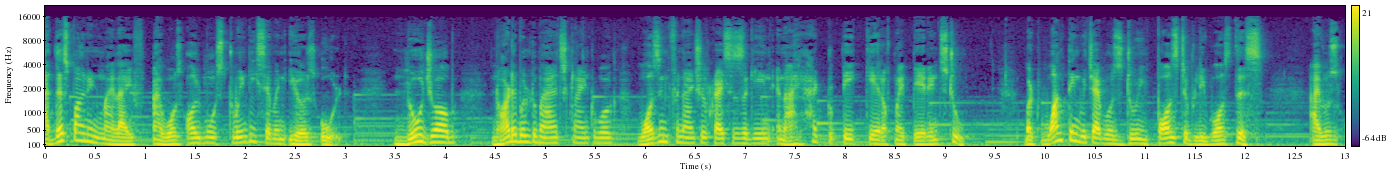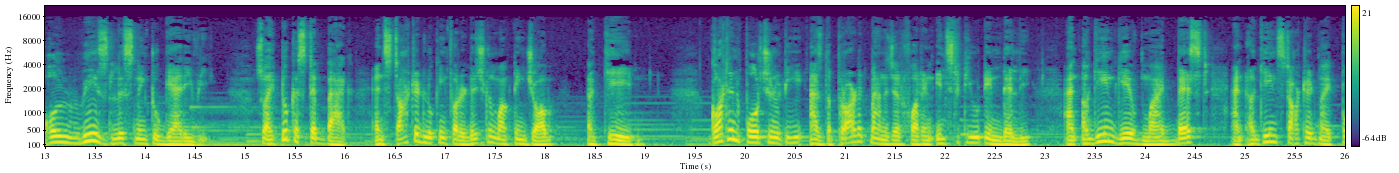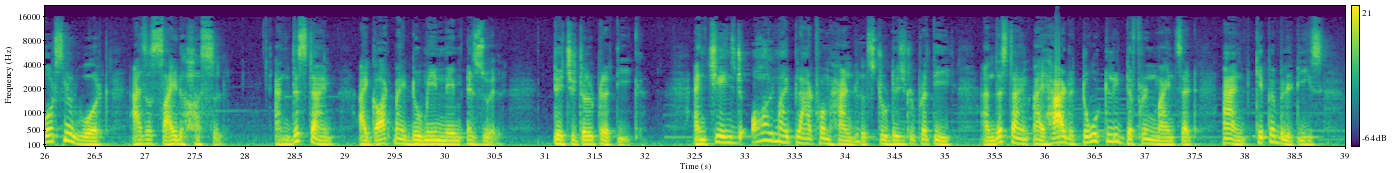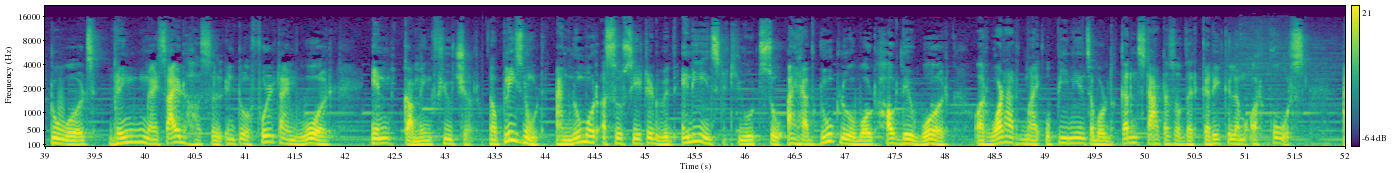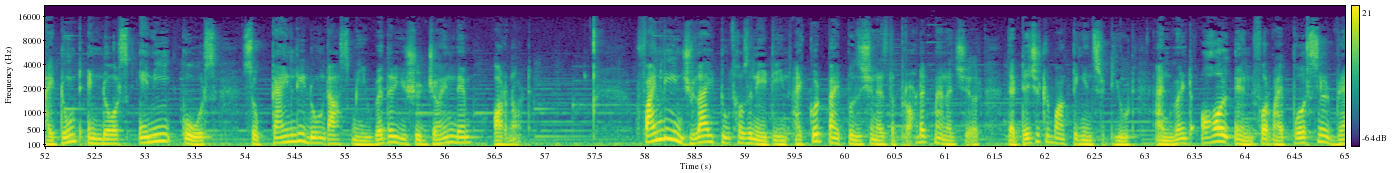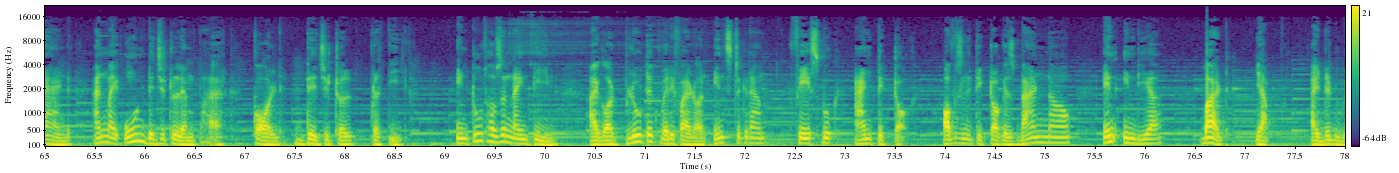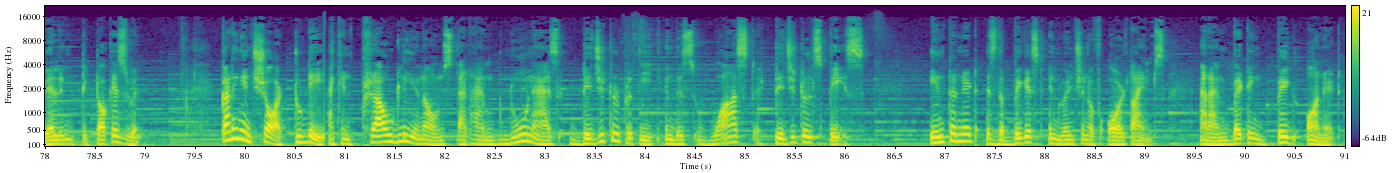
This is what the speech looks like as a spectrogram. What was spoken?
At this point in my life, I was almost 27 years old. No job, not able to manage client work, was in financial crisis again, and I had to take care of my parents too. But one thing which I was doing positively was this I was always listening to Gary Vee. So I took a step back and started looking for a digital marketing job again. Got an opportunity as the product manager for an institute in Delhi and again gave my best and again started my personal work as a side hustle. And this time I got my domain name as well, Digital Pratik, and changed all my platform handles to Digital Pratik. And this time I had a totally different mindset and capabilities towards bringing my side hustle into a full time work in coming future. Now please note, I'm no more associated with any institute so I have no clue about how they work or what are my opinions about the current status of their curriculum or course. I don't endorse any course so kindly don't ask me whether you should join them or not. Finally, in July 2018, I quit my position as the product manager at Digital Marketing Institute and went all in for my personal brand and my own digital empire called Digital Pratik. In 2019, I got blue tick verified on Instagram, Facebook, and TikTok. Obviously, TikTok is banned now in India, but yeah, I did well in TikTok as well. Cutting in short, today I can proudly announce that I am known as Digital Pratik in this vast digital space. Internet is the biggest invention of all times, and I'm betting big on it.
